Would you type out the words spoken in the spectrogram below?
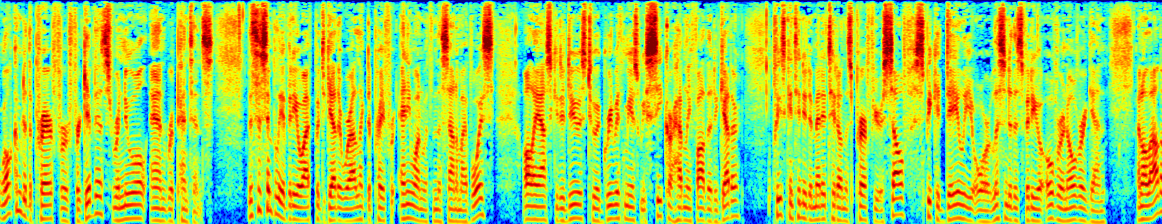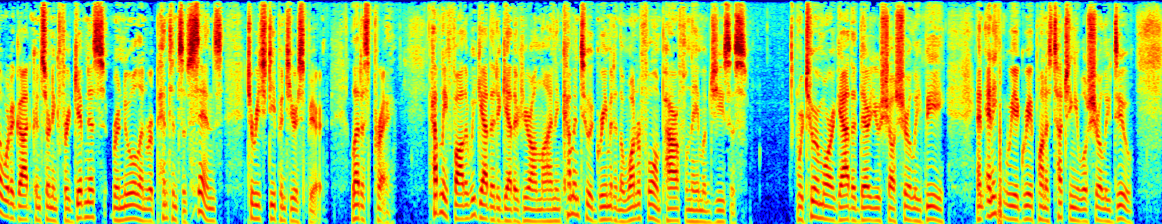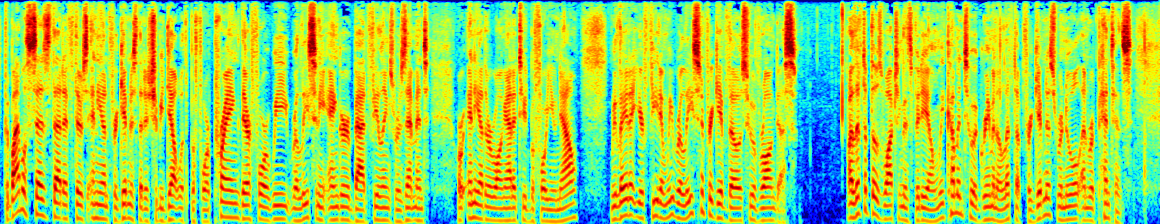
Welcome to the prayer for forgiveness, renewal, and repentance. This is simply a video I've put together where I'd like to pray for anyone within the sound of my voice. All I ask you to do is to agree with me as we seek our Heavenly Father together. Please continue to meditate on this prayer for yourself, speak it daily, or listen to this video over and over again, and allow the Word of God concerning forgiveness, renewal, and repentance of sins to reach deep into your spirit. Let us pray. Heavenly Father, we gather together here online and come into agreement in the wonderful and powerful name of Jesus. Where two or more are gathered, there you shall surely be, and anything we agree upon as touching you will surely do. The Bible says that if there's any unforgiveness, that it should be dealt with before praying. Therefore, we release any anger, bad feelings, resentment, or any other wrong attitude before you now. We lay it at your feet, and we release and forgive those who have wronged us. I lift up those watching this video, and we come into agreement and lift up forgiveness, renewal, and repentance.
